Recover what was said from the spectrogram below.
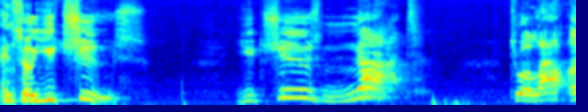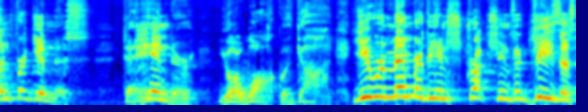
And so you choose, you choose not to allow unforgiveness to hinder your walk with God. You remember the instructions of Jesus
